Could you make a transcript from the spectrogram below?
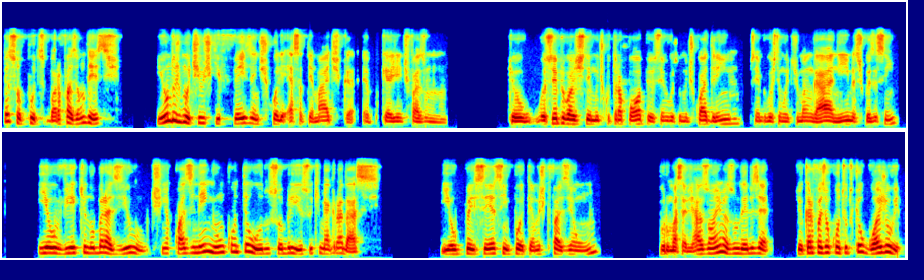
pensou, putz, bora fazer um desses. E um dos motivos que fez a gente escolher essa temática é porque a gente faz um. Que eu, eu sempre gostei muito de cultura pop, eu sempre gostei muito de quadrinho, sempre gostei muito de mangá, anime, essas coisas assim. E eu via que no Brasil tinha quase nenhum conteúdo sobre isso que me agradasse. E eu pensei assim, pô, temos que fazer um por uma série de razões, mas um deles é eu quero fazer um conteúdo que eu gosto de ouvir.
